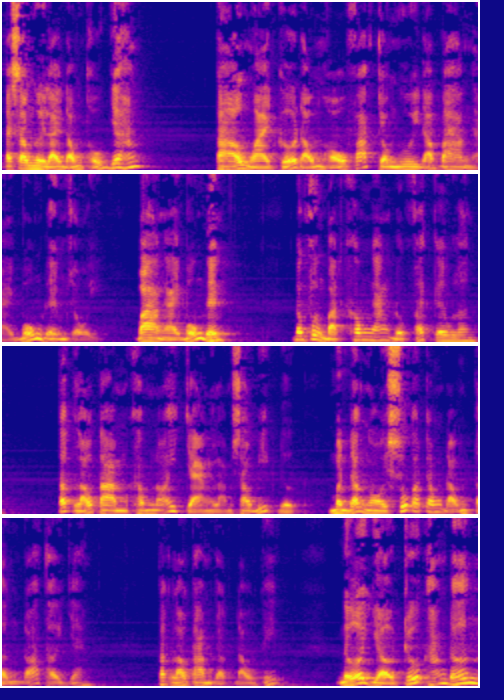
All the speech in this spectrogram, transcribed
Tại sao người lại động thủ với hắn? Ta ở ngoài cửa động hộ pháp cho người đã ba ngày bốn đêm rồi. Ba ngày bốn đêm. Đông Phương Bạch không ngăn được phải kêu lên. Tất lão tam không nói chàng làm sao biết được. Mình đã ngồi suốt ở trong động từng đó thời gian. Tất lão tam gật đầu tiếp. Nửa giờ trước hắn đến,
